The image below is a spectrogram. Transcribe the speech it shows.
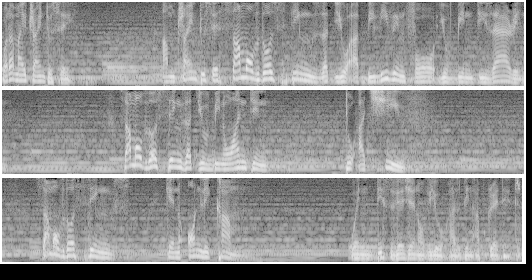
What am I trying to say? I'm trying to say some of those things that you are believing for, you've been desiring. Some of those things that you've been wanting to achieve. Some of those things can only come when this version of you has been upgraded.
